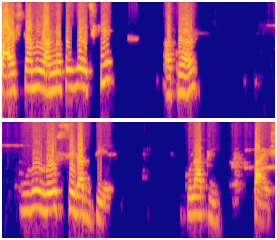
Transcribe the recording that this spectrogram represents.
পায়েসটা আমি রান্না করব আজকে আপনার পুরো রোজ সিরাপ দিয়ে। গোলাপি পায়েস।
